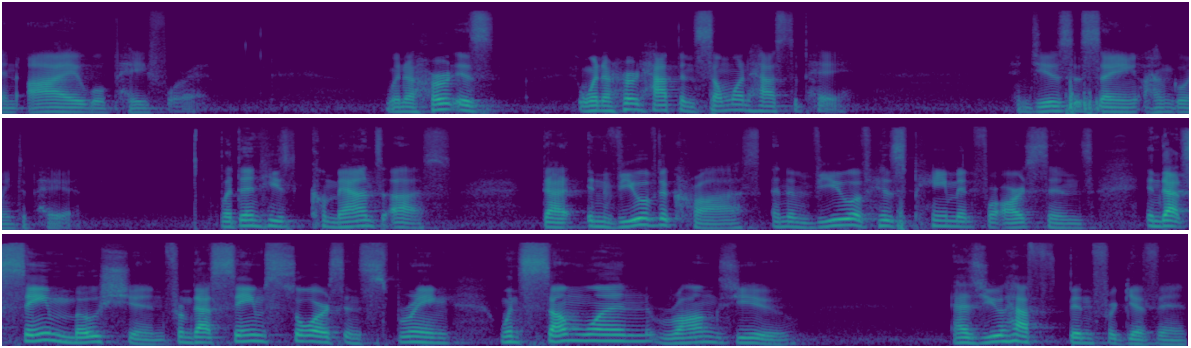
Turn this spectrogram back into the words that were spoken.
and I will pay for it. When a hurt is when a hurt happens, someone has to pay. And Jesus is saying, I'm going to pay it. But then he commands us that in view of the cross and in view of his payment for our sins, in that same motion, from that same source and spring, when someone wrongs you, as you have been forgiven,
